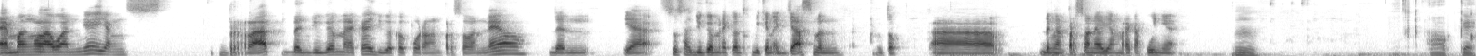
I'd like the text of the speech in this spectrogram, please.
emang lawannya yang berat dan juga mereka juga kekurangan personel dan ya susah juga mereka untuk bikin adjustment untuk uh, dengan personel yang mereka punya. Hmm. Oke.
